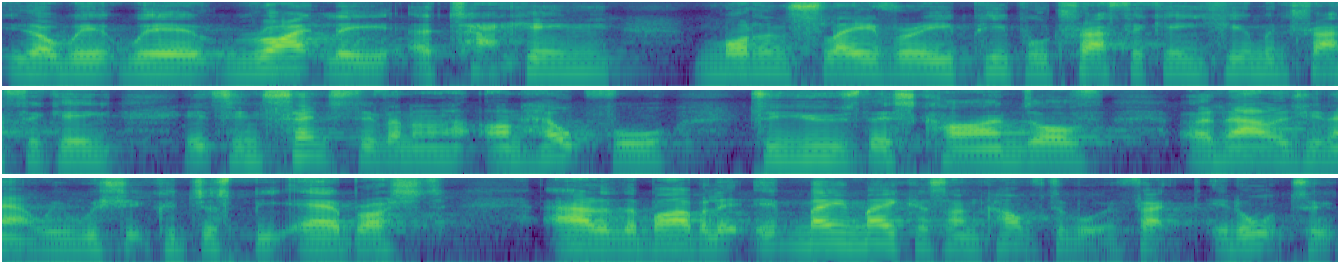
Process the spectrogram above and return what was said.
you know, we're, we're, rightly attacking modern slavery, people trafficking, human trafficking. It's insensitive and un- unhelpful to use this kind of analogy now. We wish it could just be airbrushed out of the Bible. It, it may make us uncomfortable. In fact, it ought to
